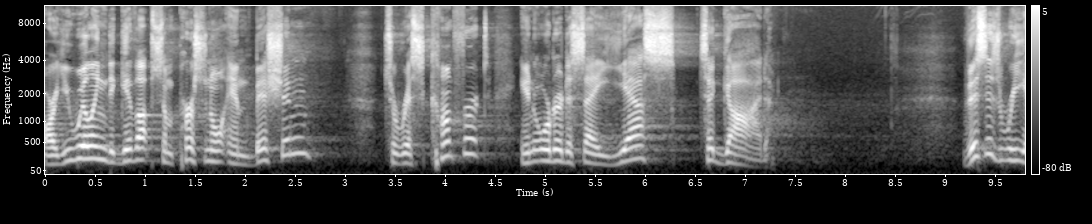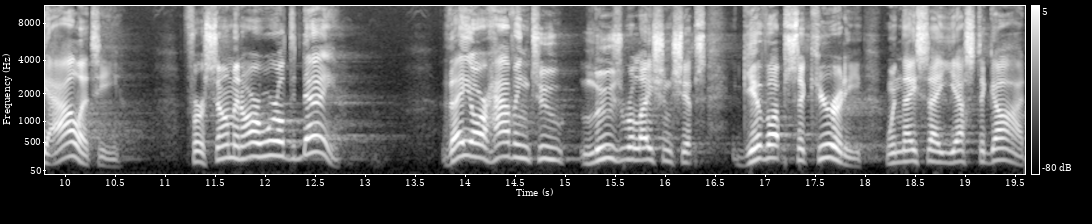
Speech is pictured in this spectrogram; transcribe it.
Are you willing to give up some personal ambition, to risk comfort in order to say yes to God? This is reality for some in our world today. They are having to lose relationships, give up security when they say yes to God.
